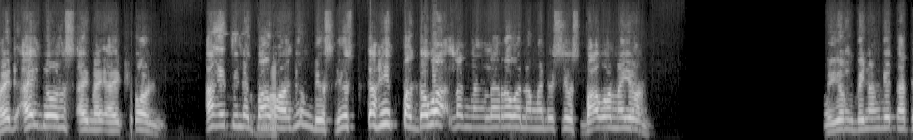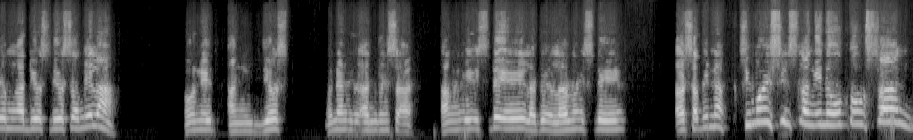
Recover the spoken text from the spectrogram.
may idols ay may icon. Ang ipinagbawal yung Diyos-Diyos, kahit paggawa lang ng larawan ng mga Diyos-Diyos, bawal na yon. Yung binanggit natin mga Diyos-Diyosan nila. Ngunit ang Diyos, ang, ang, sa, ang SDA, lalo, lalo ng SDA, ah, sabi na, si Moises lang inuutosan.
